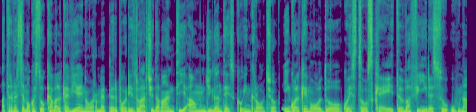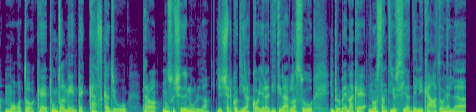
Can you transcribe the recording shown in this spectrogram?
Attraversiamo questo cavalcavia enorme per poi ritrovarci davanti a un gigantesco incrocio. In qualche modo questo skate va a finire su una moto che puntualmente casca giù, però non succede nulla. Io cerco di raccoglierla, di tirarla su, il problema è che nonostante io sia delicato nel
